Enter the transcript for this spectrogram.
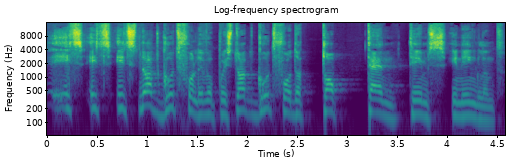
it's it's it's not good for Liverpool. It's not good for the top ten teams in England.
